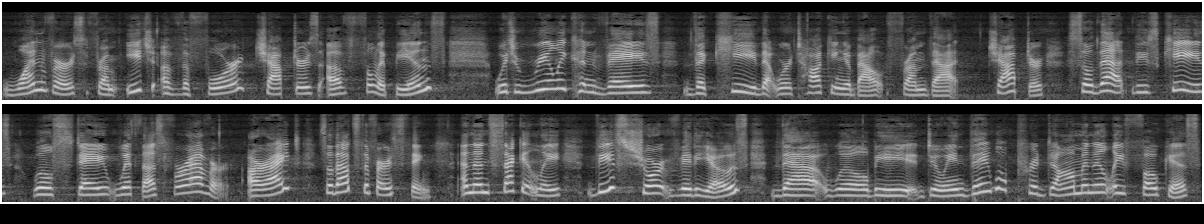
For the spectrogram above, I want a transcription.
one verse from each of the four chapters of Philippians, which really conveys the key that we're talking about from that chapter so that these keys will stay with us forever. All right? So that's the first thing. And then, secondly, these short videos that we'll be doing, they will predominantly focus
